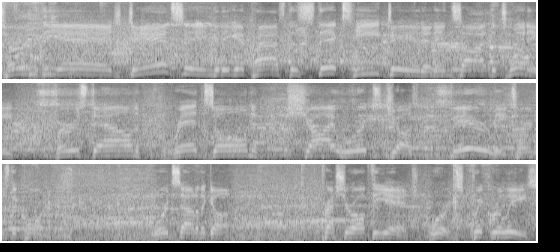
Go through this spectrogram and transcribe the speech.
Turns the edge, dancing. Did he get past the sticks? He did, and inside the 20. First down, red zone. Shai Werts just barely turns the corner. Werts out of the gun. Pressure off the edge. Werts, quick release.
